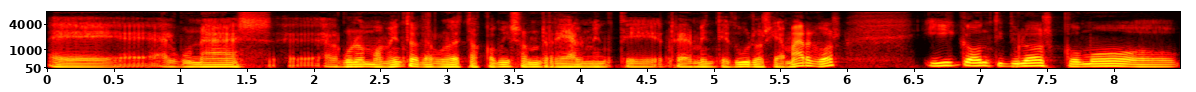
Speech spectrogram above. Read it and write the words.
Eh, algunas, eh, algunos momentos de algunos de estos cómics son realmente, realmente duros y amargos. Y con títulos como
